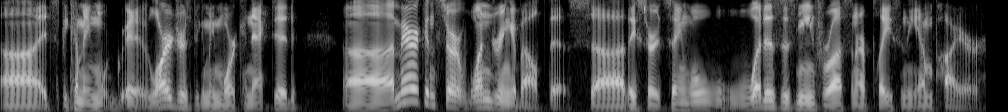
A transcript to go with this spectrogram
Uh, it's becoming uh, larger. It's becoming more connected. uh, Americans start wondering about this. They start saying, well, what does this mean for us and our place in the empire?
